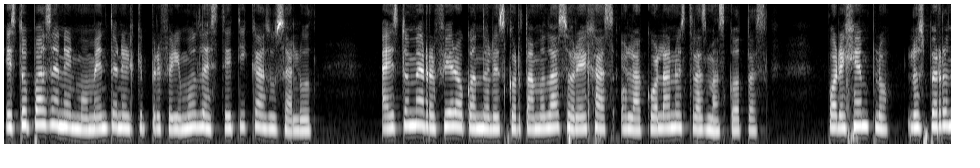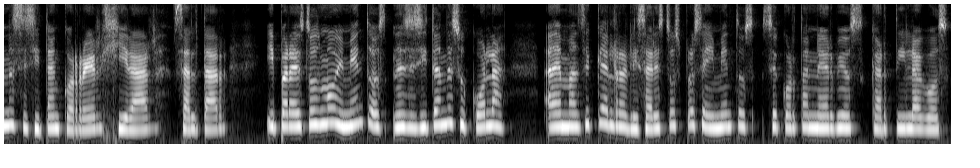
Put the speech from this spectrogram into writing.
Esto pasa en el momento en el que preferimos la estética a su salud. A esto me refiero cuando les cortamos las orejas o la cola a nuestras mascotas. Por ejemplo, los perros necesitan correr, girar, saltar, y para estos movimientos necesitan de su cola, además de que al realizar estos procedimientos se cortan nervios, cartílagos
